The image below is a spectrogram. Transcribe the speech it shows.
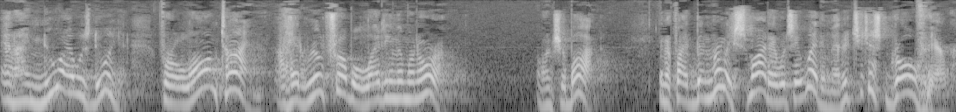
and I knew I was doing it. For a long time, I had real trouble lighting the menorah on Shabbat. And if I'd been really smart, I would say, wait a minute, you just drove there.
